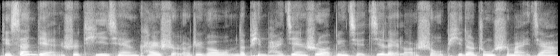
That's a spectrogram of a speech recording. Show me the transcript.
第三点是提前开始了这个我们的品牌建设，并且积累了首批的忠实买家。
